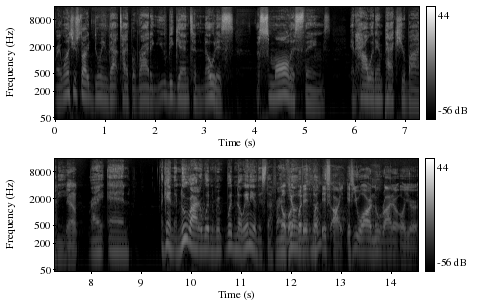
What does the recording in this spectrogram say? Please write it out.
right? Once you start doing that type of riding, you begin to notice the smallest things and how it impacts your body. Yep. Right. And again, a new rider wouldn't wouldn't know any of this stuff, right? No, but, don't- but if you know? but if all right, if you are a new rider or you're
